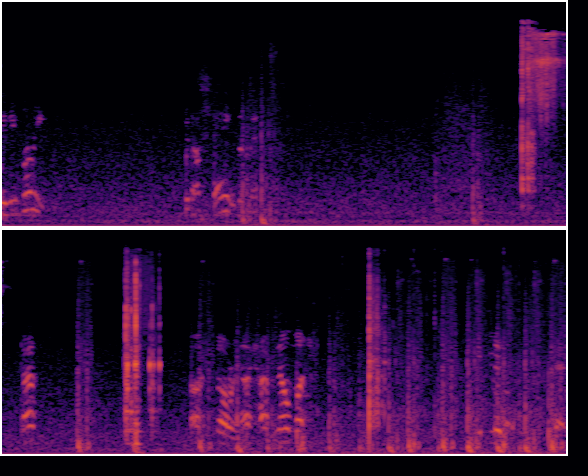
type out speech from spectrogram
Any money? Without paying the man. That's... I'm sorry, I have no money. If you okay.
